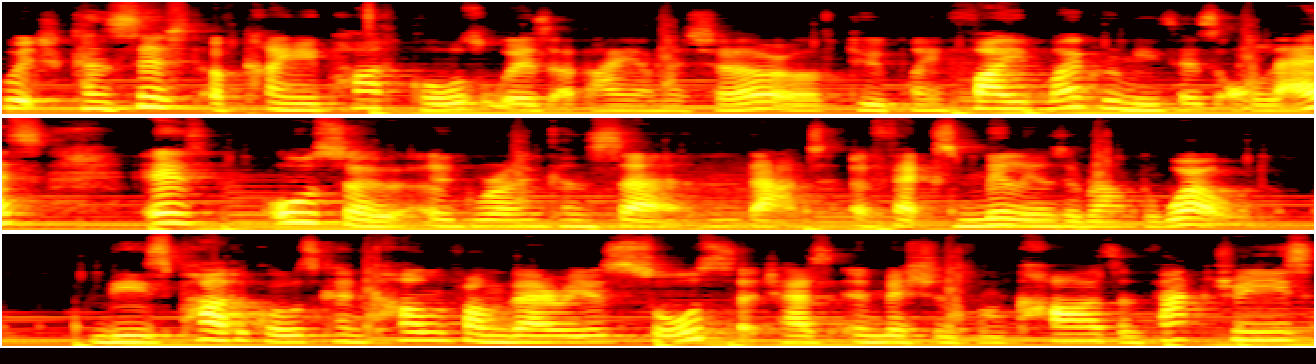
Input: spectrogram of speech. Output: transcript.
which consists of tiny particles with a diameter of 2.5 micrometers or less, is also a growing concern that affects millions around the world. These particles can come from various sources such as emissions from cars and factories,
